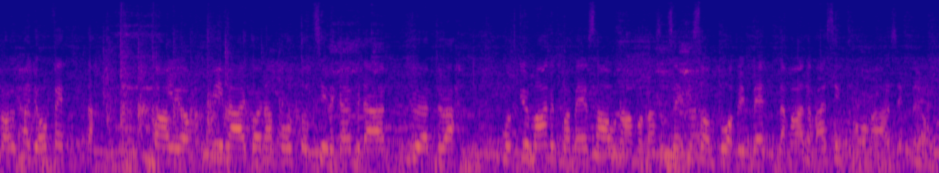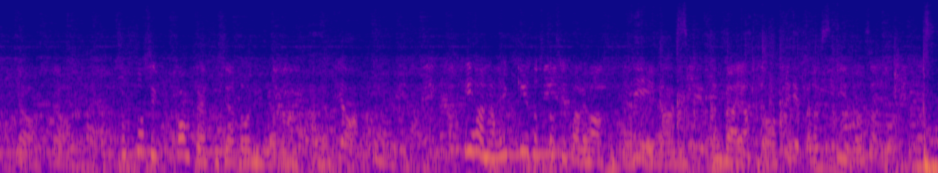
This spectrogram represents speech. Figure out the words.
Vaan, mä juon vettä paljon. Viime aikoina on puhuttu, että siitä ei mitään hyötyä. Mutta kyllä mä aina kun mä menen saunaan, mä otan sen ison tuopin vettä, mä laitan vähän sitruunaa sinne. Joo, joo, joo. Mut tosi konkreettisia toimivia vinkkejä. Joo. joo. Ihanaa, hei, kiitos tosi paljon haastattelusta. Kiitos, kiitos. Hyvää jatkoa. Kiitos. Kiitos.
